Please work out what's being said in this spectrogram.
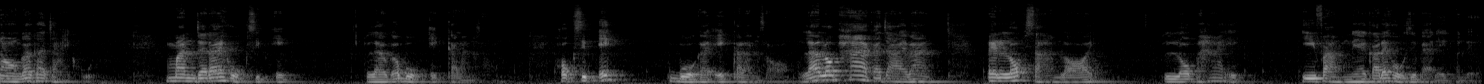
น้องก็กระจายคูณ มันจะได้หกสิบ x แล้วก็บวก x กำลังสองหกสิบ x บวกกับ x กำลังสองแล้วลบห้ากระจายบ้าง เป็นลบสามร้อยลบห้า x อีฝั่งเนี้ยก็ได้หกสิบแปด x เหมือนเดิม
